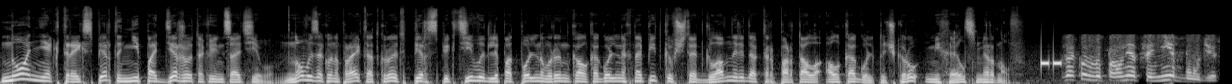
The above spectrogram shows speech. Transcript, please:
Но некоторые эксперты не поддерживают такую инициативу. Новый законопроект откроет перспективы для подпольного рынка алкогольных напитков, считает главный редактор портала алкоголь.ру Михаил Смирнов. Закон выполняться не будет.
